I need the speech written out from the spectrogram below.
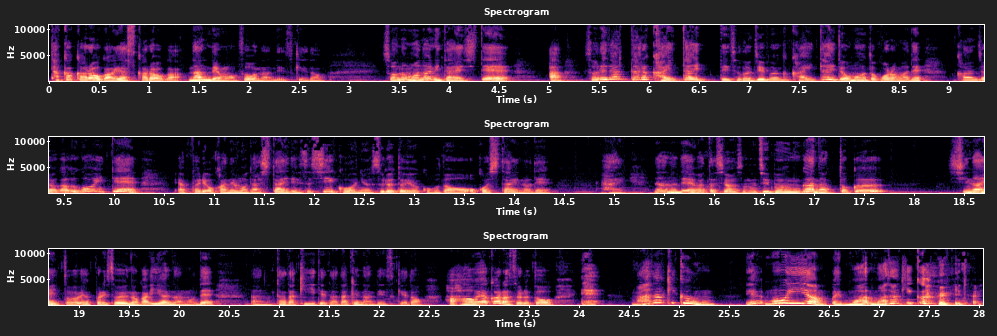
高かろうが安かろうが何でもそうなんですけどそのものに対してあそれだったら買いたいってその自分が買いたいと思うところまで感情が動いてやっぱりお金も出したいですし購入するという行動を起こしたいので、はい、なので私はその自分が納得しないとやっぱりそういうのが嫌なのであのただ聞いてただけなんですけど母親からすると「えまだ聞くん？えもういいやん。えままだ聞く?」みたい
